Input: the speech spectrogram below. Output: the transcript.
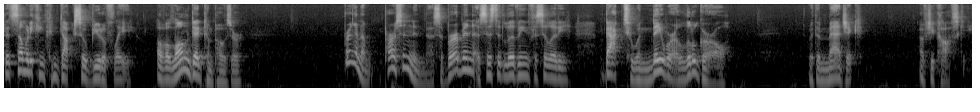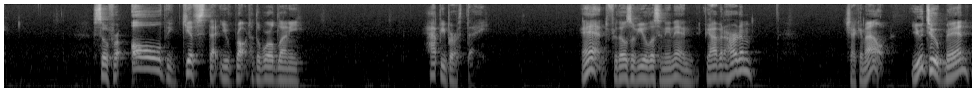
that somebody can conduct so beautifully of a long dead composer bringing a person in a suburban assisted living facility back to when they were a little girl with the magic of Tchaikovsky. So, for all the gifts that you've brought to the world, Lenny, happy birthday. And for those of you listening in, if you haven't heard him, check him out. YouTube, man.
